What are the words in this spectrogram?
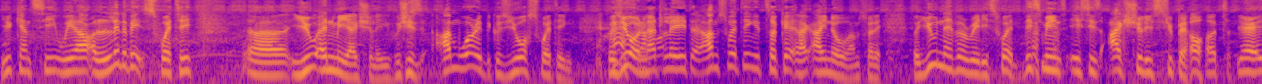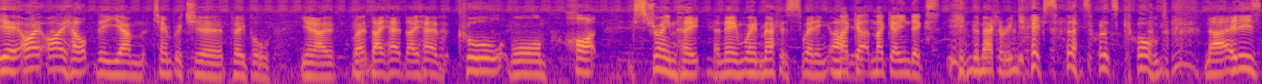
you can see we are a little bit sweaty. Uh, you and me actually, which is I'm worried because you're sweating because you're an athlete. I'm sweating. It's okay. Like, I know I'm sweating, but you never really sweat. This means this is actually super hot. Yeah, yeah. I, I help the um, temperature people. You know, they have they have cool, warm, hot, extreme heat, and then when Macca's sweating, oh, Maca, yeah. Maca index. the Macca index. That's what it's called. No, it is.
